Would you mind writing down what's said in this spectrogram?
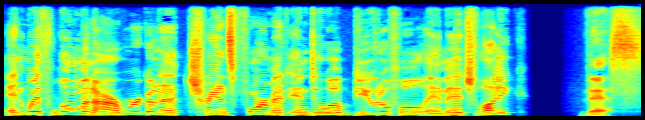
and with Luminar, we're going to transform it into a beautiful image like this.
